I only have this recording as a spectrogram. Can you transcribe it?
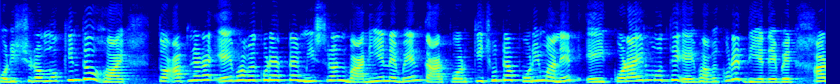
পরিশ্রমও কিন্তু হয়। তো আপনারা এইভাবে করে একটা মিশ্রণ বানিয়ে নেবেন, তারপর কিছুটা পরিমাণের এই কড়াইয়ের মধ্যে এইভাবে করে দিয়ে দেবেন। আর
